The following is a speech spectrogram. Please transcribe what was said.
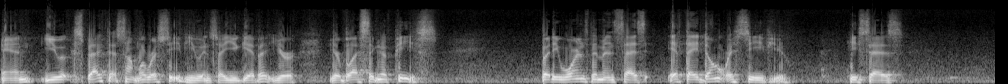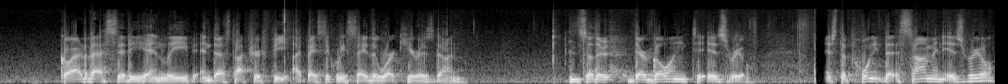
And you expect that someone will receive you, and so you give it your, your blessing of peace. But he warns them and says, If they don't receive you, he says, Go out of that city and leave and dust off your feet. I basically say the work here is done. And so they're, they're going to Israel. It's the point that some in Israel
